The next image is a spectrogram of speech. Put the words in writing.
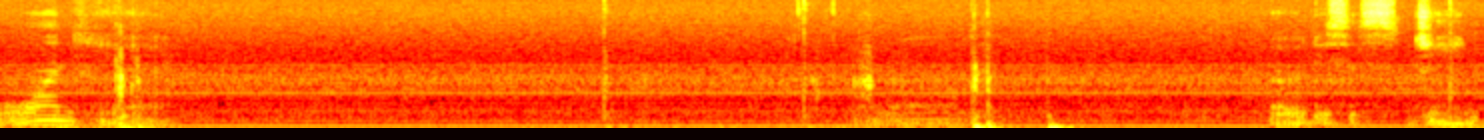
One here. Oh this is gin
